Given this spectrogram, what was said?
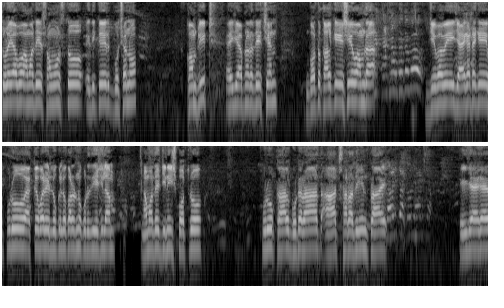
চলে যাব আমাদের সমস্ত এদিকের গোছানো কমপ্লিট। এই যে আপনারা দেখছেন, গতকালকে এসেও আমরা যেভাবে এই জায়গাটাকে পুরো একেবারে লোকে লোকারণ্য করে দিয়েছিলাম, আমাদের জিনিসপত্র পুরো কাল গোটা রাত, আজ সারাদিন প্রায় এই জায়গায়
